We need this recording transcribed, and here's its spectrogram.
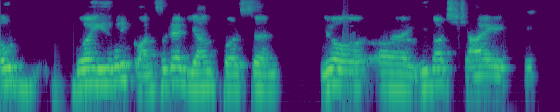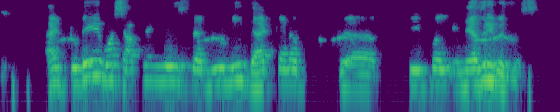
outgoing, he's a very confident young person. You know, uh, he's not shy. And today what's happening is that you need that kind of uh, people in every business.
